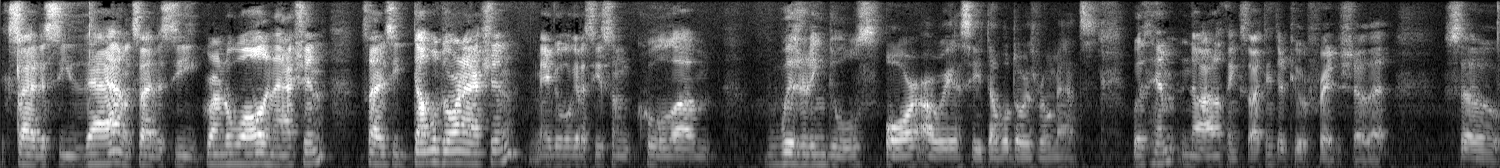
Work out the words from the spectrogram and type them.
excited to see that. I'm excited to see Grindelwald in action. Excited to see Dumbledore in action. Maybe we'll get to see some cool um, wizarding duels Or are we gonna see Dumbledore's romance? with him. No, I don't think so. I think they're too afraid to show that. So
